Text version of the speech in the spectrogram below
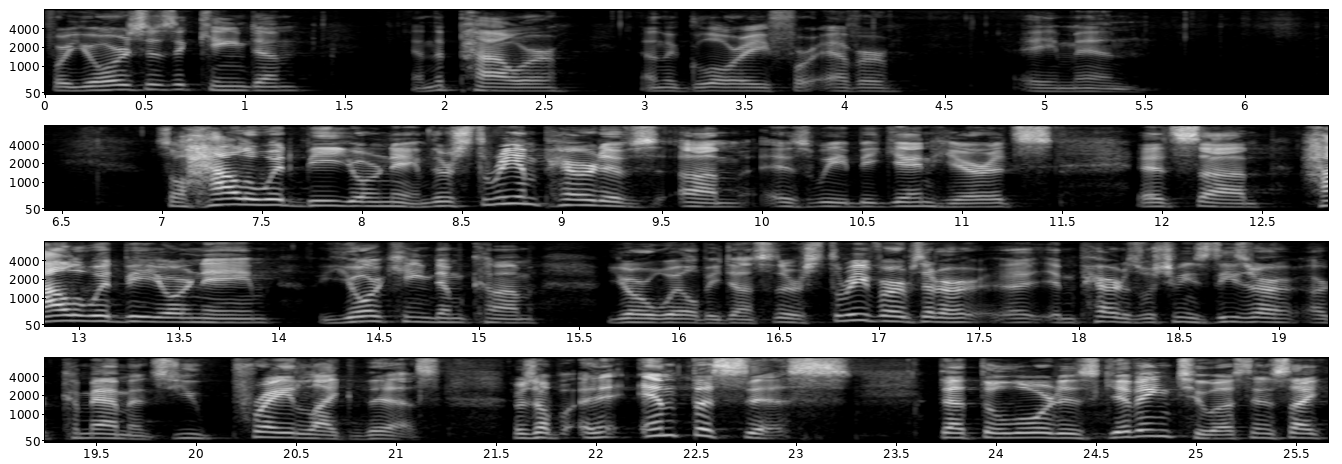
For yours is the kingdom and the power and the glory forever. Amen. So, hallowed be your name. There's three imperatives um, as we begin here. It's, it's um, hallowed be your name, your kingdom come, your will be done. So, there's three verbs that are uh, imperatives, which means these are, are commandments. You pray like this. There's a, an emphasis that the Lord is giving to us. And it's like,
